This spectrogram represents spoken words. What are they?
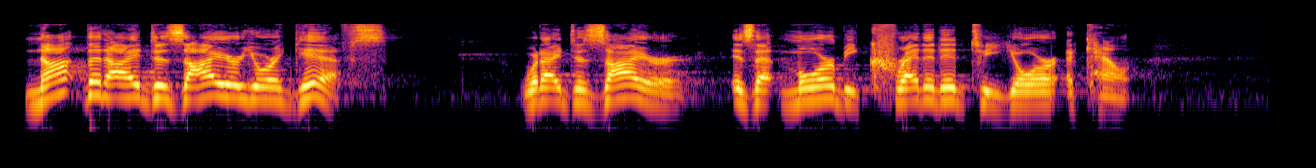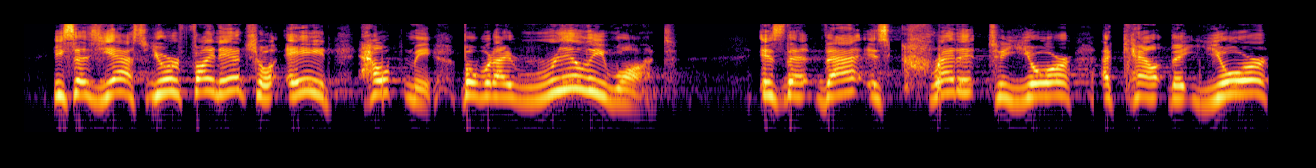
not that I desire your gifts. What I desire is that more be credited to your account. He says, Yes, your financial aid helped me, but what I really want is that that is credit to your account, that your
